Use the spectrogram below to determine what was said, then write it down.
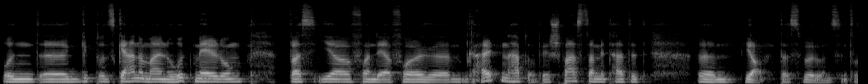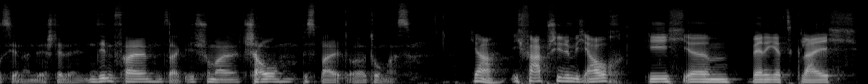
und äh, gibt uns gerne mal eine Rückmeldung, was ihr von der Folge gehalten habt, ob ihr Spaß damit hattet. Ähm, ja, das würde uns interessieren an der Stelle. In dem Fall sage ich schon mal Ciao, bis bald, euer Thomas. Ja, ich verabschiede mich auch. Ich ähm, werde jetzt gleich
